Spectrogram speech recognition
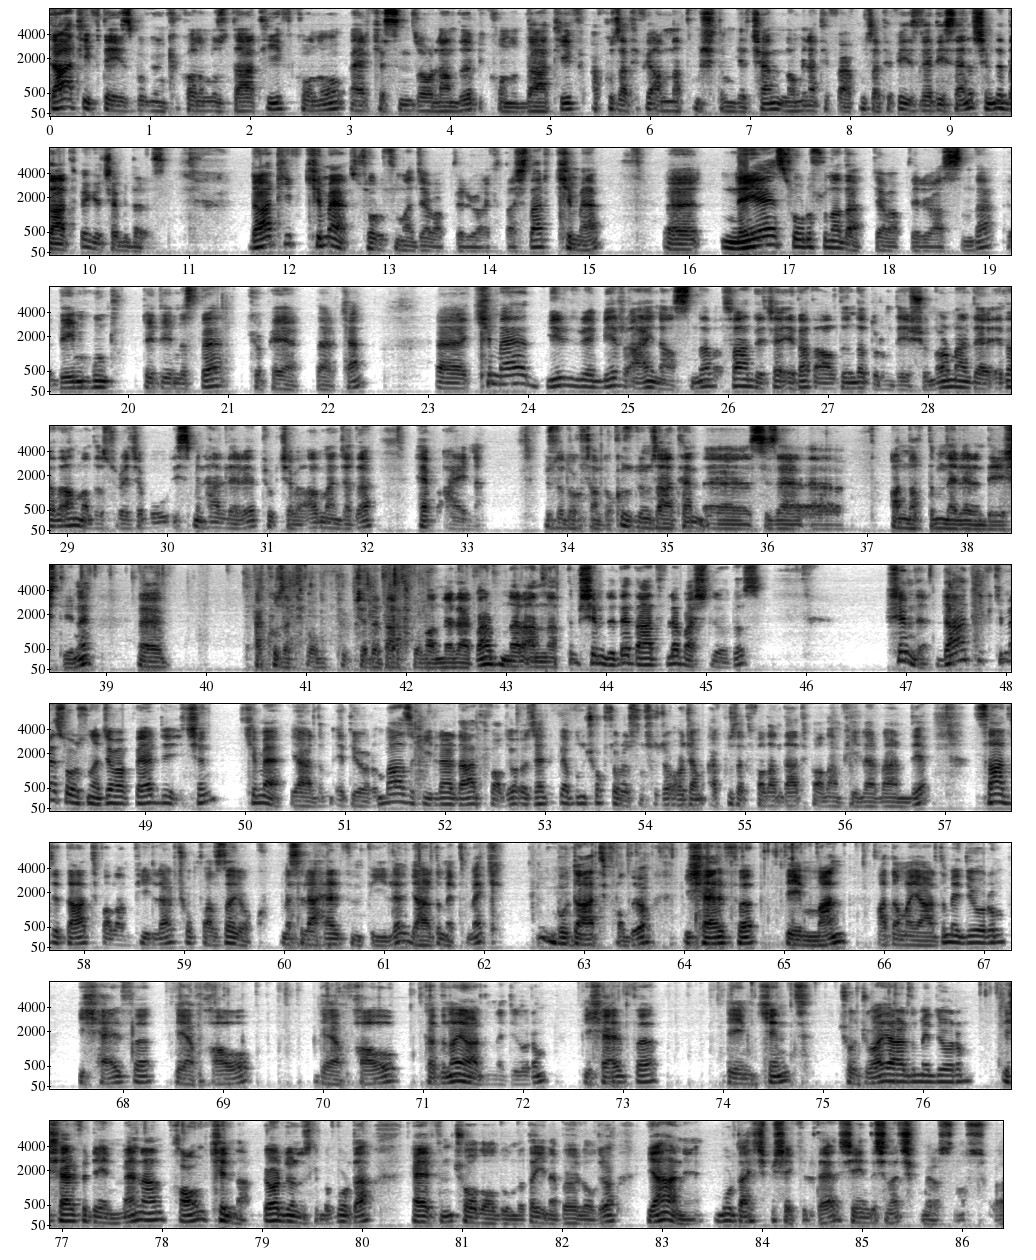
Datif'teyiz bugünkü konumuz datif. Konu herkesin zorlandığı bir konu. Datif, akuzatifi anlatmıştım geçen. Nominatif ve akuzatifi izlediyseniz şimdi datife geçebiliriz. Datif kime sorusuna cevap veriyor arkadaşlar. Kime? Ee, neye sorusuna da cevap veriyor aslında. Dem Hund dediğimizde köpeğe derken. E, kime bir ve bir aynı aslında. Sadece edat aldığında durum değişiyor. Normalde edat almadığı sürece bu ismin halleri Türkçe ve Almanca'da hep aynı. %99. Dün zaten e, size e, anlattım nelerin değiştiğini. E, akuzatif olup Türkçe'de datif olan neler var bunları anlattım. Şimdi de datifle başlıyoruz. Şimdi datif kime sorusuna cevap verdiği için kime yardım ediyorum? Bazı fiiller datif alıyor. Özellikle bunu çok soruyorsunuz hocam, hocam akuzatif alan, datif alan fiiller var mı diye. Sadece datif alan fiiller çok fazla yok. Mesela helfen fiili yardım etmek. Bu datif alıyor. Ich helfe dem Mann. Adama yardım ediyorum. Ich helfe der Frau. Der Frau. Kadına yardım ediyorum. Ich helfe dem Kind. Çocuğa yardım ediyorum. Ich helfe den Männern, Frauen, Kindern. Gördüğünüz gibi burada helf'in çoğul olduğunda da yine böyle oluyor. Yani burada hiçbir şekilde şeyin dışına çıkmıyorsunuz. Ee,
